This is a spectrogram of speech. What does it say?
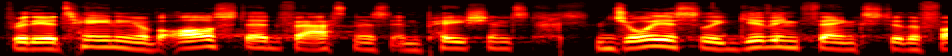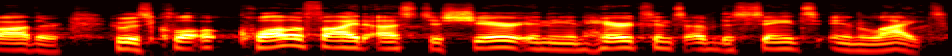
for the attaining of all steadfastness and patience, joyously giving thanks to the Father, who has qualified us to share in the inheritance of the saints in light.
